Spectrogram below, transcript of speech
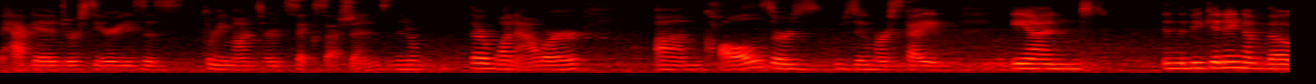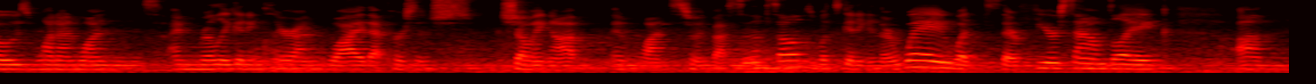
package or series is three months or six sessions, and they're, they're one hour um, calls or Zoom or Skype. And in the beginning of those one on ones, I'm really getting clear on why that person's sh- showing up and wants to invest in themselves, what's getting in their way, what's their fear sound like. Um,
